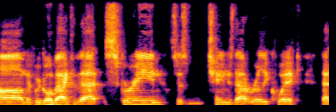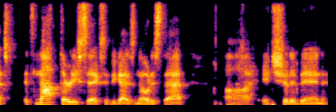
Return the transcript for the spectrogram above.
um, if we go back to that screen, just change that really quick. That's it's not 36. If you guys noticed that, uh, it should have been.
